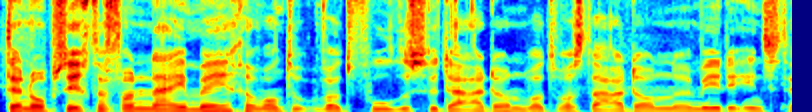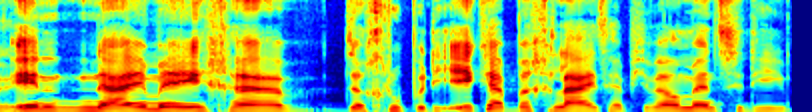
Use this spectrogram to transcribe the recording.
Ten opzichte van Nijmegen, want wat voelden ze daar dan? Wat was daar dan uh, meer de insteek? In Nijmegen, de groepen die ik heb begeleid, heb je wel mensen die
